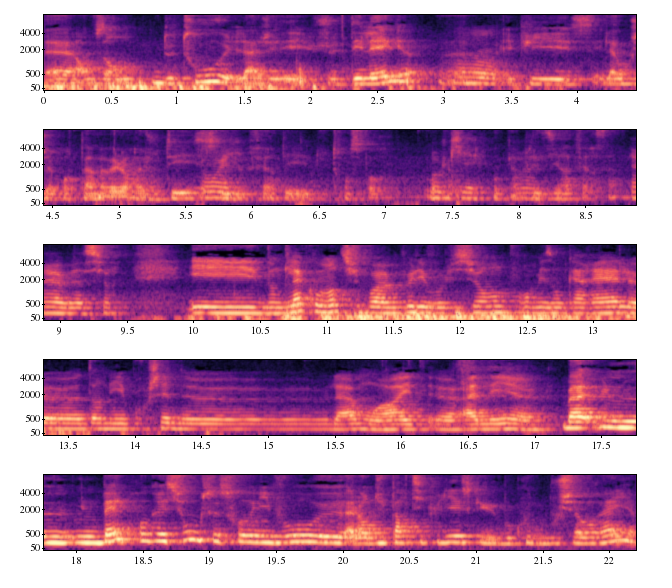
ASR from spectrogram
Euh, en faisant de tout. Là, je délègue. Euh, et puis, c'est là où j'apporte pas ma valeur ajoutée, c'est de faire du transport. Ok. Aucun, plaisir à faire ça. bien sûr. Et donc là, comment tu vois un peu l'évolution pour Maison Carrel euh, dans les prochaines là, mois, et, années bah, une, une, belle progression, que ce soit au niveau alors du particulier, parce qu'il y a eu beaucoup de bouche à oreille,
